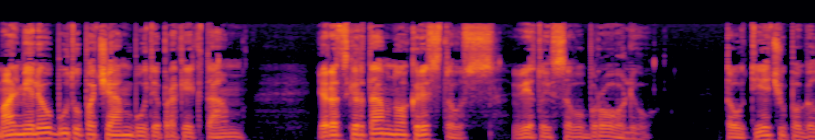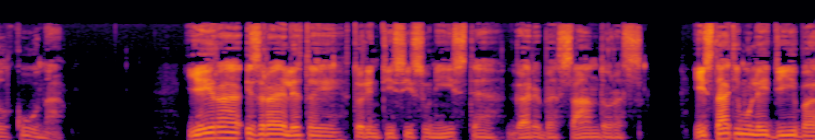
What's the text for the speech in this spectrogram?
Man mieliau būtų pačiam būti prakeiktam ir atskirtam nuo Kristaus vietoj savo brolių, tautiečių pagal kūną. Jie yra izraelitai, turintys įsūnystę, garbę, sandoras, įstatymų leidybą,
